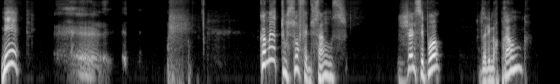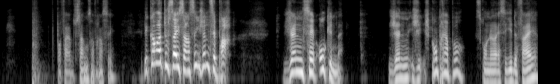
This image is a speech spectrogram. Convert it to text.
Mais euh, comment tout ça fait du sens? Je ne le sais pas. Vous allez me reprendre? Pas faire du sens en français. Mais comment tout ça est censé? Je ne sais pas. Je ne sais aucunement. Je ne comprends pas ce qu'on a essayé de faire.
